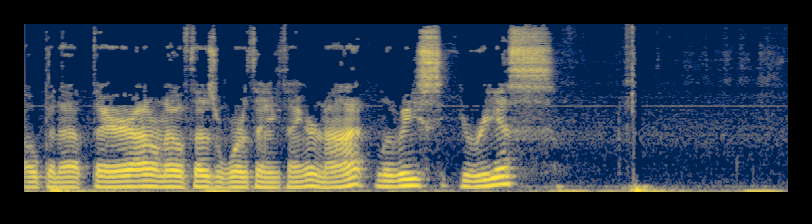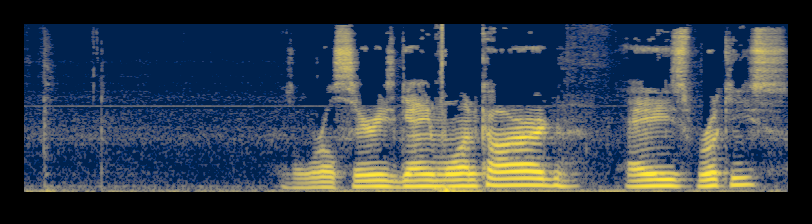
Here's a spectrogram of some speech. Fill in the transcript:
uh, open up there. I don't know if those are worth anything or not. Luis Urias. There's a World Series Game 1 card. A's rookies.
